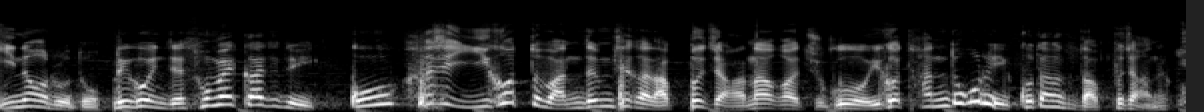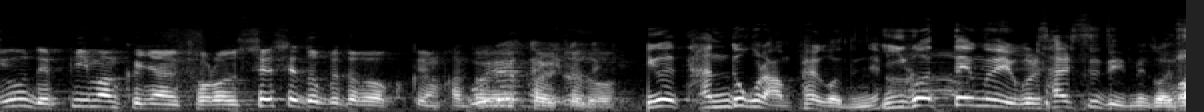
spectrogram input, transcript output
이너로도 그리고 이제 소매까지도 있고 사실 이것도 만듦새가 나쁘지 않아가지고 이거 단독으로 입고 다녀도 나쁘지 않을 거예요. 이 내피만 그냥 저런 스웨셋업에다가 그냥 간단하게 걸쳐도 이거 단독으로 안 팔거든요. 이것 때문에 이걸 살 수도 있는 거지.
